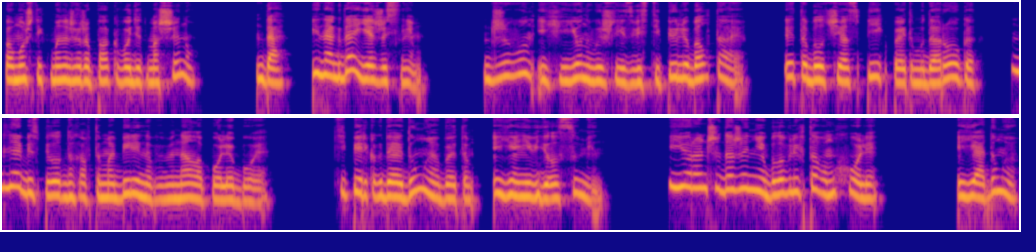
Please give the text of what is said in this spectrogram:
Помощник менеджера Пак водит машину?» «Да, иногда езжу с ним». Дживон и Хион вышли из вестибюля, болтая. Это был час пик, поэтому дорога для беспилотных автомобилей напоминала поле боя. Теперь, когда я думаю об этом, я не видела Сумин. Ее раньше даже не было в лифтовом холле. Я думаю,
